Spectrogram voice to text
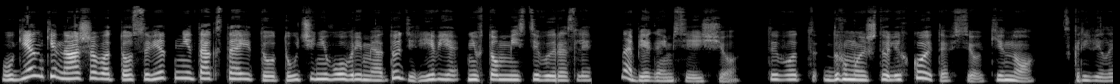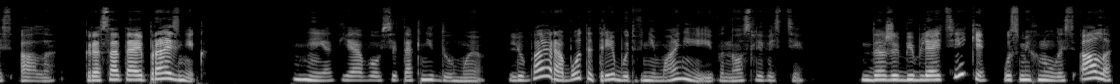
У Генки нашего то свет не так стоит, то тучи не вовремя, то деревья не в том месте выросли. Набегаемся еще. Ты вот думаешь, что легко это все, кино? Скривилась Алла. Красота и праздник? Нет, я вовсе так не думаю. Любая работа требует внимания и выносливости. Даже в библиотеке? Усмехнулась Алла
